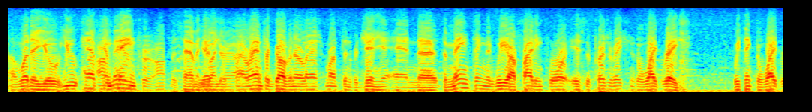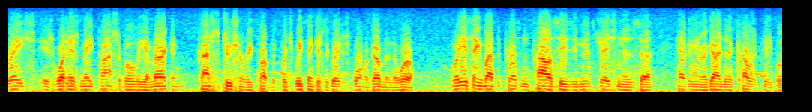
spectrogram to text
Uh, what are you? You have Our campaigned for office, haven't Yes, you? Under. I ran for governor last month in Virginia, and uh, the main thing that we are fighting for is the preservation of the white race. We think the white race is what has made possible the American constitutional republic, which we think is the greatest form of government in the world. What do you think about the present policies the administration is uh, having in regard to the colored people?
